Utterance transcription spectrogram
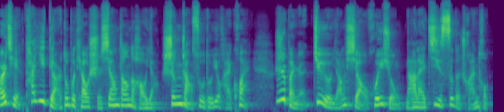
而且它一点都不挑食，相当的好养，生长速度又还快。日本人就有养小灰熊拿来祭祀的传统，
